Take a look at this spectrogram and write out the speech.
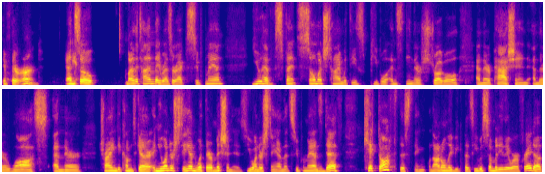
if they're earned. And so by the time they resurrect Superman, you have spent so much time with these people and seen their struggle and their passion and their loss and their trying to come together and you understand what their mission is you understand that superman's death kicked off this thing not only because he was somebody they were afraid of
